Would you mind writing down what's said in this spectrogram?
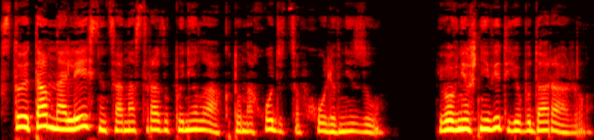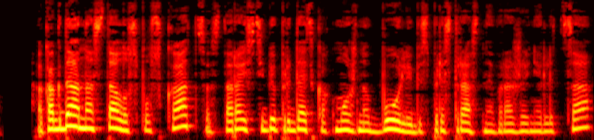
Стоя там на лестнице, она сразу поняла, кто находится в холле внизу. Его внешний вид ее будоражил. А когда она стала спускаться, стараясь себе придать как можно более беспристрастное выражение лица,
